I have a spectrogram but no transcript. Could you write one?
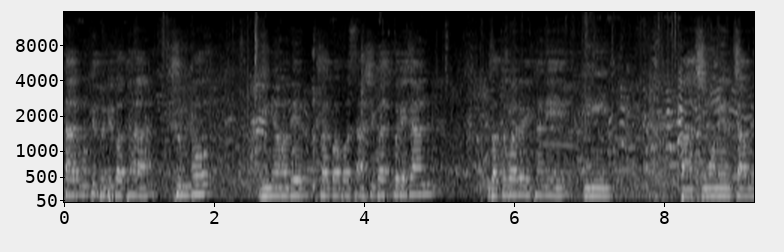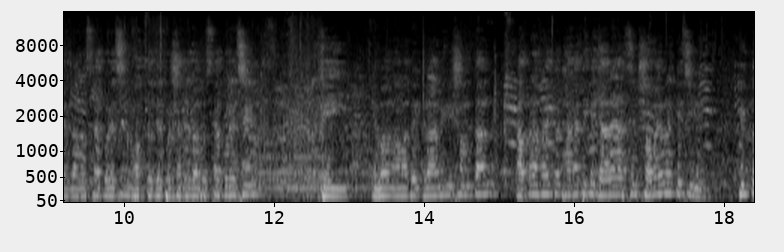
তার মুখে দুটি কথা শুনব। যিনি আমাদের সর্বাবস্থা আশীর্বাদ করে যান। গতবারও এখানে তিনি পাঁচ মনের চাউলের ব্যবস্থা করেছেন, ভক্তদের প্রসাদের ব্যবস্থা করেছেন। সেই এবং আমাদের গ্রামীণ সন্তান, আপনারা হয়তো ঢাকা থেকে যারা আছেন, সবাই ওনাকে চিনেন। কিন্তু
